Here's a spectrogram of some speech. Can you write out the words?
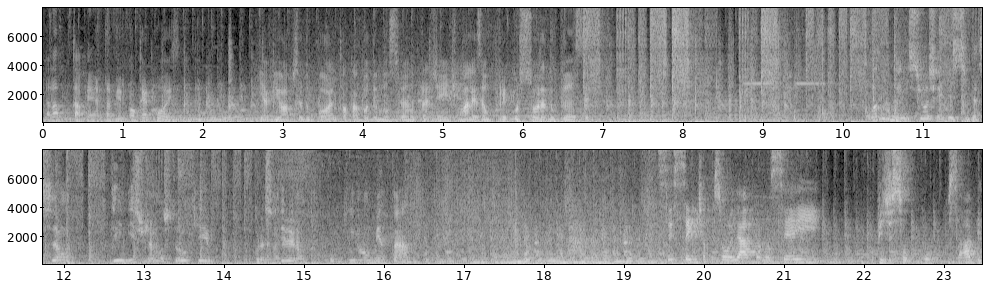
ela está aberta a vir qualquer coisa. E a biópsia do pólipo acabou demonstrando pra gente uma lesão precursora do câncer. Quando iniciou essa investigação, de início já mostrou que coração dele era um pouquinho aumentado. Você sente a pessoa olhar pra você e pedir socorro, sabe?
